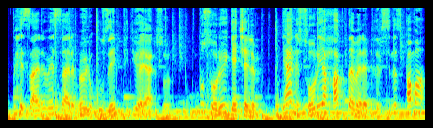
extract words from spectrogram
vesaire vesaire böyle uzayıp gidiyor yani soru. Bu soruyu geçelim. Yani soruya hak da verebilirsiniz ama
